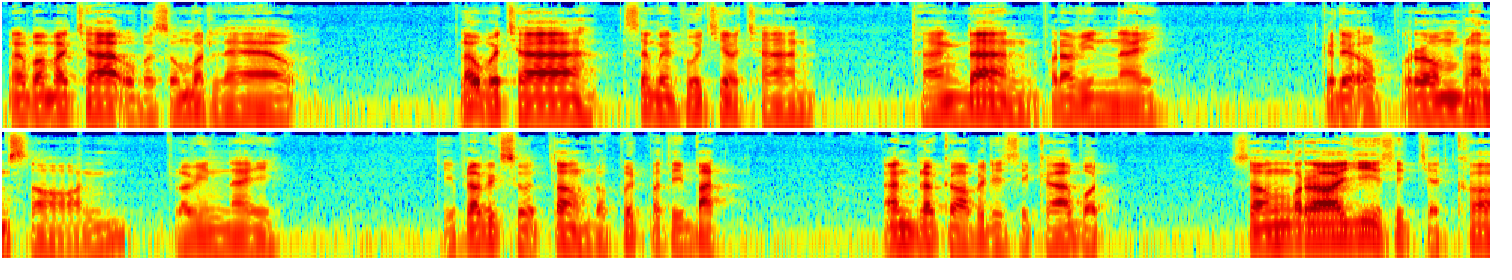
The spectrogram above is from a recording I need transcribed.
เมื่อบรรพชาอุปสมบทแล้วพระอุปชาซึ่งเป็นผู้เชี่ยวชาญ ทางด้านพระวินัย ก็ได้อบรมพร่ำสอนพระวินัย ที่พระภิกษุต้องประพฤติปฏิบัติ อันประกอบไปด้วยสิกขาบท 227 ข้อ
